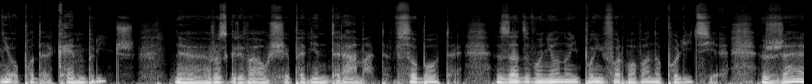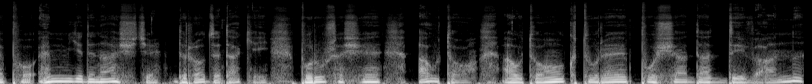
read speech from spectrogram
nieopodal Cambridge e, rozgrywał się pewien dramat. W sobotę zadzwoniono i poinformowano policję, że po M11 drodze takiej porusza się auto. Auto, które posiada dywan,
